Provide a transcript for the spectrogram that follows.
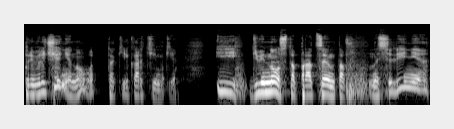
преувеличение, но вот такие картинки. И 90% населения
